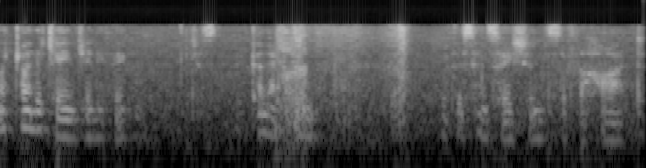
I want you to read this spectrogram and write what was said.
Not trying to change anything. Just connecting with the sensations of the heart.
